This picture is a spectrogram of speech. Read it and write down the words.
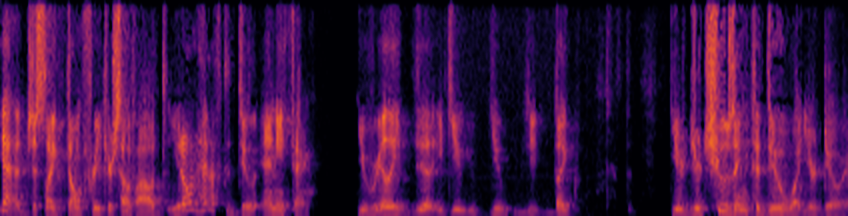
yeah, just like don't freak yourself out. You don't have to do anything. You really, you, you, you, you like you're, you're choosing to do what you're doing.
